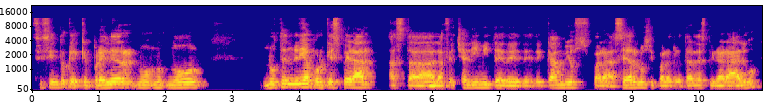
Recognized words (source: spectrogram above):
sí siento que, que Preller no, no, no, no tendría por qué esperar hasta la fecha límite de, de, de cambios para hacerlos y para tratar de aspirar a algo.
